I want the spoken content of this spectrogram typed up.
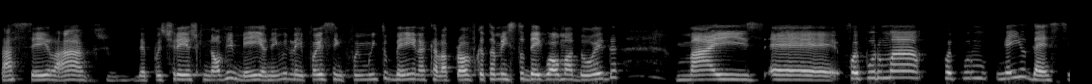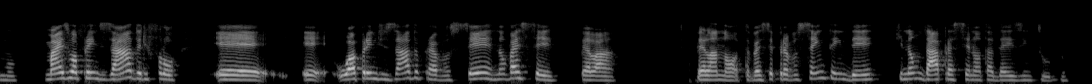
passei lá, depois tirei acho que nove e meia, nem me lembro. Foi assim, foi muito bem naquela prova, porque eu também estudei igual uma doida mas é, foi por uma foi por um meio décimo. Mas o aprendizado, ele falou, é, é, o aprendizado para você não vai ser pela pela nota, vai ser para você entender que não dá para ser nota 10 em tudo.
